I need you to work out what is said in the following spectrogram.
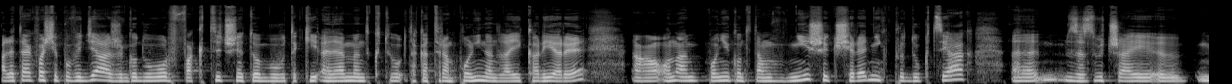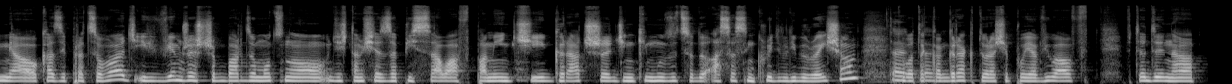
Ale tak jak właśnie powiedziała, że God of War faktycznie to był taki element, który, taka trampolina dla jej kariery. A ona poniekąd tam w mniejszych, średnich produkcjach e, zazwyczaj e, miała okazję pracować i wiem, że jeszcze bardzo mocno gdzieś tam się zapisała w pamięci graczy dzięki muzyce do Assassin's Creed Liberation. Tak, to była tak. taka gra, która się pojawiła w, wtedy na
